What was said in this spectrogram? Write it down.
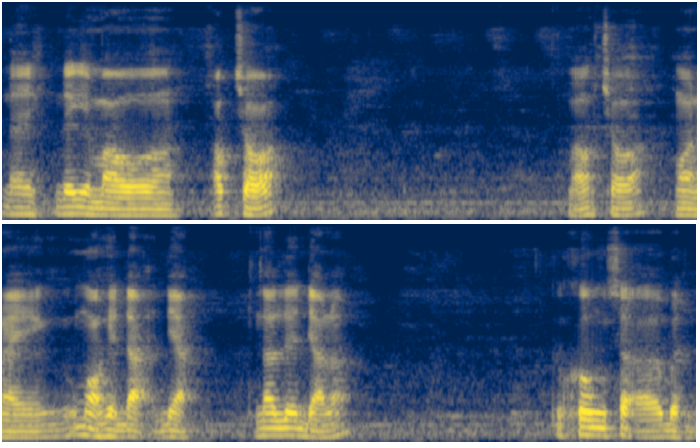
Đây đây là màu óc chó. Màu óc chó màu này cũng màu hiện đại đẹp nó lên đẹp lắm. Cũng không sợ bẩn.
